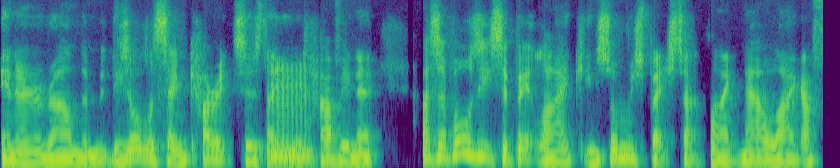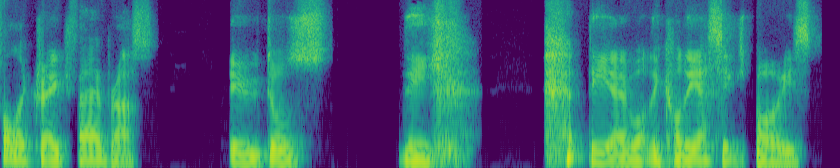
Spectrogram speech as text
in and around them. There's all the same characters that you would Mm. have in a. I suppose it's a bit like in some respects, like now, like I follow Craig Fairbrass, who does the the uh, what they call the Essex Boys.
